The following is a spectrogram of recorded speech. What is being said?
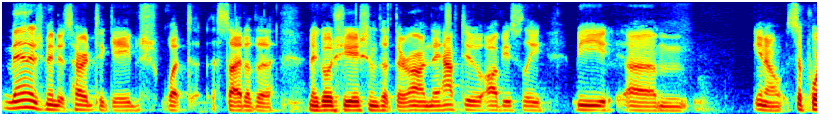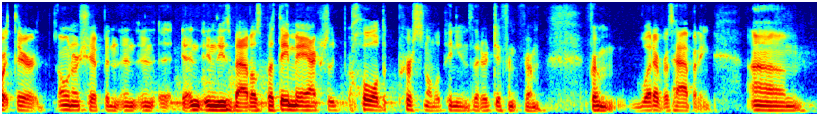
management it's hard to gauge what side of the negotiations that they're on. They have to obviously be, um, you know, support their ownership in in, in in these battles, but they may actually hold personal opinions that are different from from whatever's happening. Um,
